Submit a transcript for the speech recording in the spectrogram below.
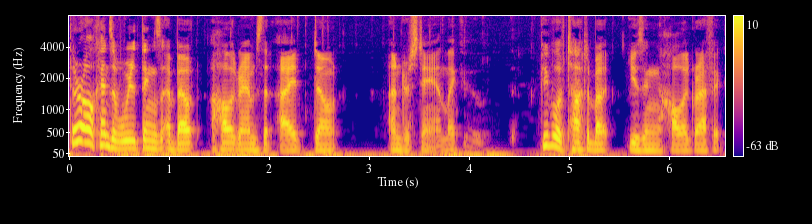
There are all kinds of weird things about holograms that I don't understand. Like people have talked about using holographic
